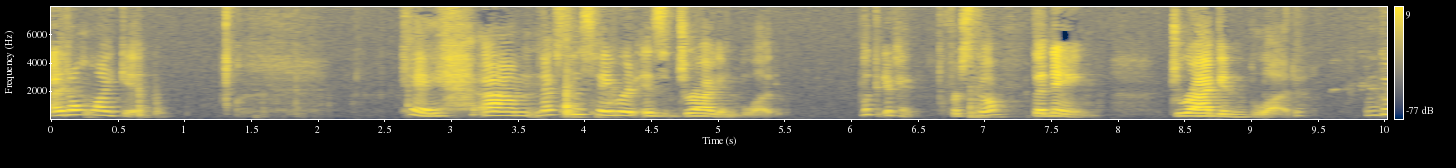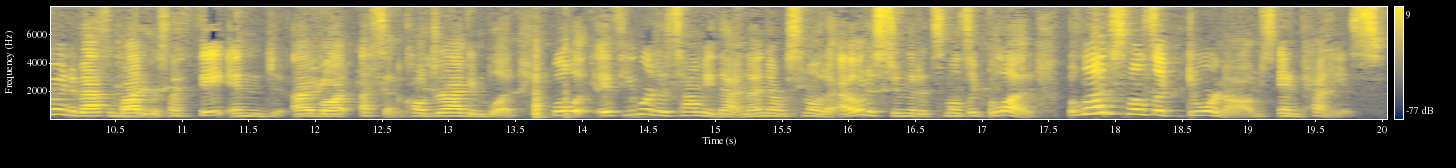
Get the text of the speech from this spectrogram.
I don't like it. Okay. Um, next, his favorite is Dragon Blood. Look. Okay. First of all, the name, Dragon Blood. I'm going to Bath and Body Works, my fate, and I bought a scent called Dragon Blood. Well, if you were to tell me that and I never smelled it, I would assume that it smells like blood. Blood smells like doorknobs and pennies,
